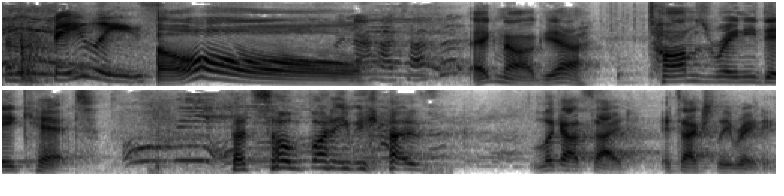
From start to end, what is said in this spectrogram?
Some Baileys. Oh. Hot chocolate? Eggnog, yeah. Tom's rainy day kit. Oh, That's so funny because look outside. It's actually raining.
